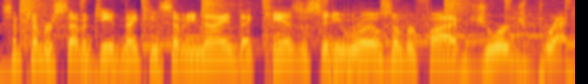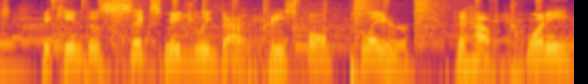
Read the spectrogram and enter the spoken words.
September 17, 1979, the Kansas City Royals number 5 George Brett became the sixth Major League Baseball player to have 20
